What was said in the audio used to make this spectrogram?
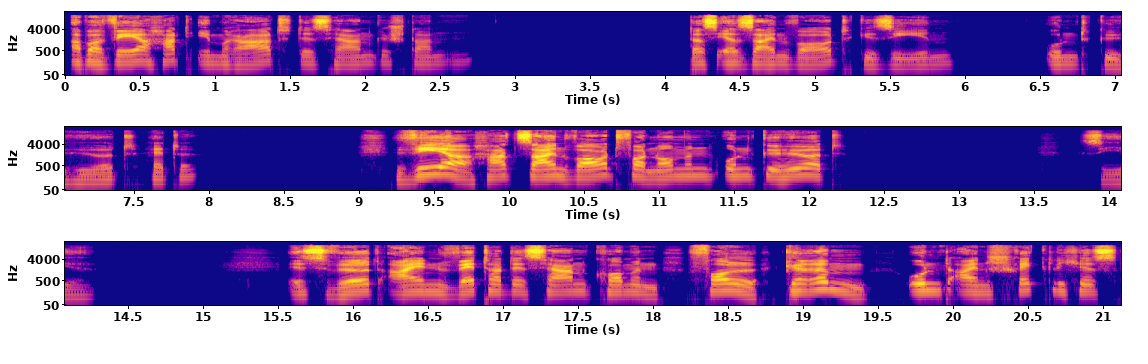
Aber wer hat im Rat des Herrn gestanden? Dass er sein Wort gesehen und gehört hätte? Wer hat sein Wort vernommen und gehört? Siehe, es wird ein Wetter des Herrn kommen, voll Grimm und ein schreckliches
